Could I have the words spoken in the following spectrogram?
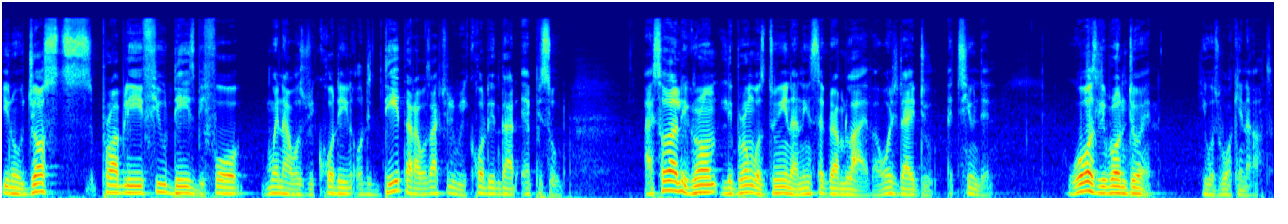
you know, just probably a few days before when I was recording, or the date that I was actually recording that episode, I saw that LeBron, LeBron was doing an Instagram live. And what did I do? I tuned in. What was LeBron doing? He was working out.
